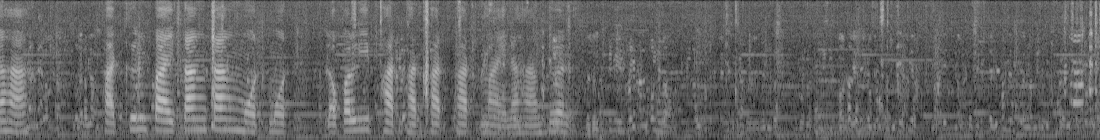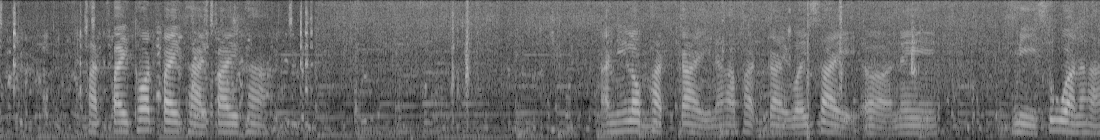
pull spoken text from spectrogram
นะคะ ผัดขึ้นไปตั้งตั้งหมดหมดเราก็รีบผัดผัดผัดผัดใหม่นะคะเพื่อนผัดไปทอดไปขายไปค่ะ อันนี้เราผัดไก่นะคะ ผัดไก่ไว้ใส่เอ่อใน หมี่ซั่วนะคะ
